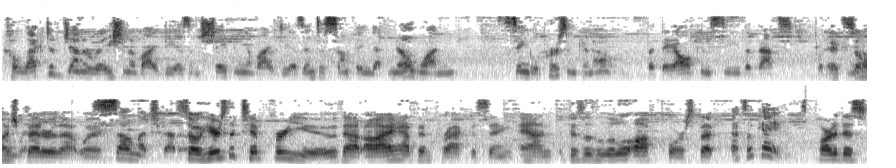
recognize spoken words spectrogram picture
collective generation of ideas and shaping of ideas into something that no one single person can own, but they all can see that that's what it's so much with. better that way. So much better. So here's the tip for you that I have been practicing, and this is a little off course, but that's okay. it's part of this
